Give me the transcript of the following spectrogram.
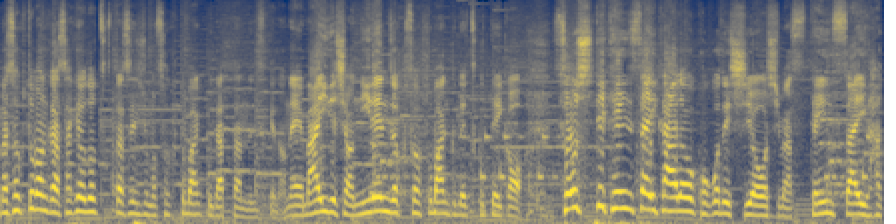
まあ、ソフトバンクは先ほど作った選手もソフトバンクだったんですけどね。まあいいでしょう。2連続ソフトバンクで作っていこう。そして天才カードをここで使用します。天才カ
